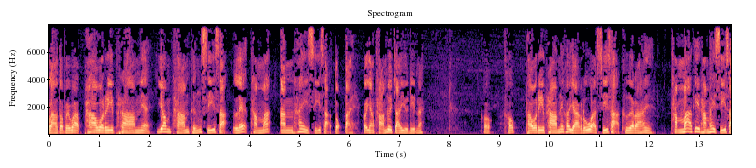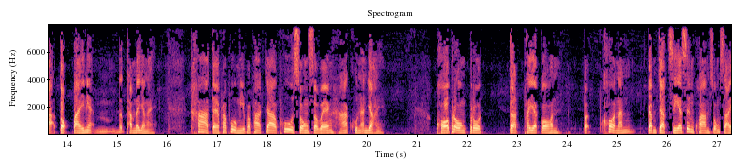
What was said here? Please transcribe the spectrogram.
กล่าวต่อไปว่า ภาวรีพรามเนี่ยย่อมถามถึงศีรษะและธรรมะอันให้ศีรษะตกไป ก็ยังถามด้วยใจอยู่ดีนะ ก็เขาภาวรีพรามนี่เขาอยากรู้ว่าศีรษะคืออะไรธรรมะที่ทำให้ศีรษะตกไปเนี่ยทำได้ยังไงข้าแต่พระผู้มีพระภาคเจ้าผู้ทรงสแสวงหาคุณอันใหญ่ ขอพระองค์โปรดตรัสพยากรณ์ข้อนั้น กำจัดเสียซึ่งความสงสัย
